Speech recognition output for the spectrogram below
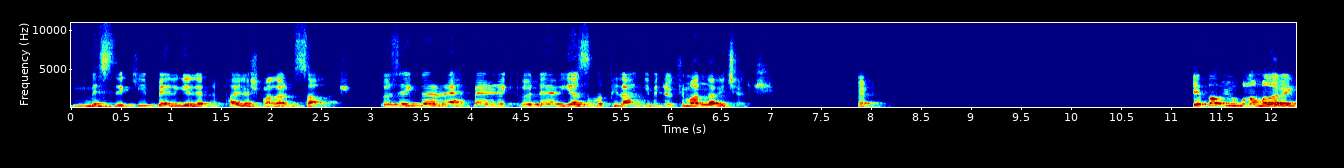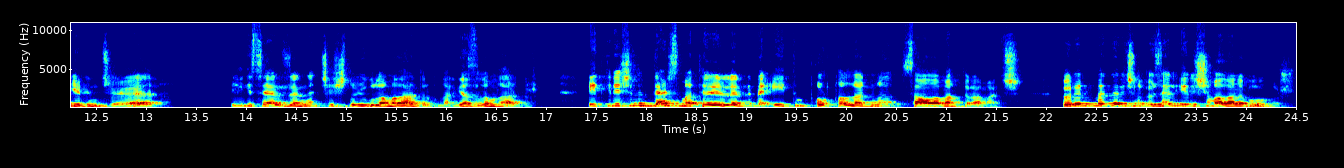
mesleki belgelerini paylaşmalarını sağlar. Özellikle rehberlik, ödev, yazılı plan gibi dokümanlar içerir. Evet. EBA uygulamalara gelince bilgisayar üzerinden çeşitli uygulamalardır bunlar, yazılımlardır. Etkileşimli ders materyallerini ve eğitim portallarını sağlamaktır amaç. Öğretmenler için özel erişim alanı bulunur.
